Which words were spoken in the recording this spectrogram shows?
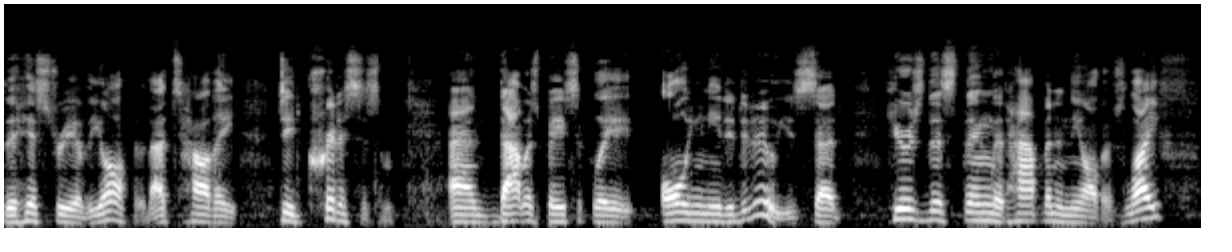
the history of the author. That's how they did criticism. And that was basically all you needed to do. You said, here's this thing that happened in the author's life.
